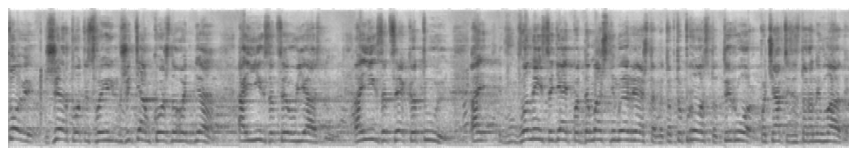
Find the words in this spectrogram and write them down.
Готові жертвувати своїм життям кожного дня, а їх за це ув'язнюють, а їх за це катують. А вони сидять під домашніми арештами, тобто просто терор почався зі сторони влади.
